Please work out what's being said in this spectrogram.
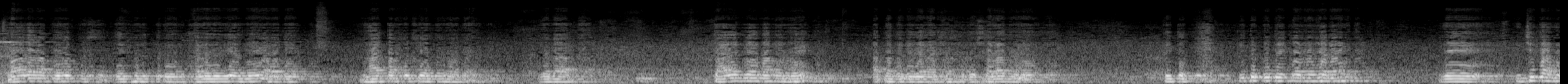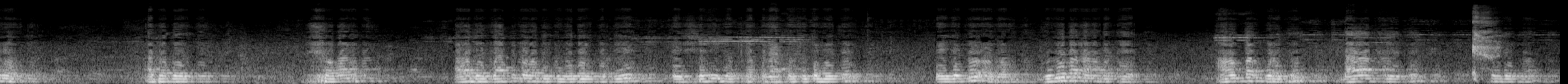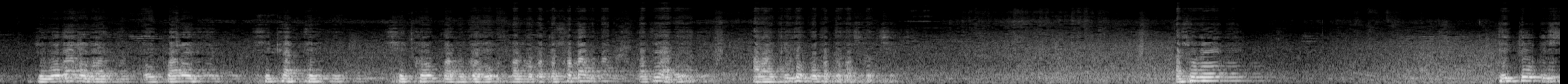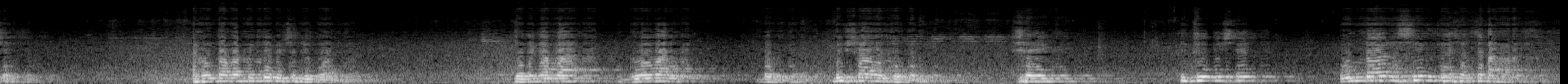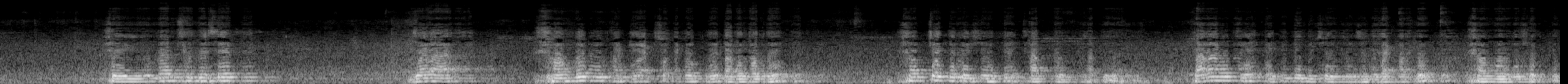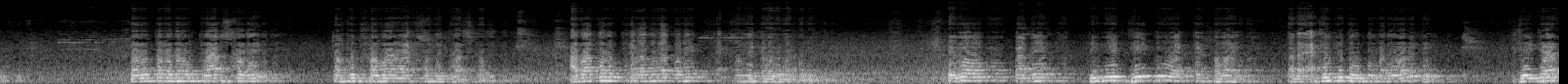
মা দ্বারা প্রয়োগ করছে দেশের নেত্রী খালেদা জিয়া হয়ে আমাদের ভারপ্রাপ্ত চেয়ারম্যান মহোদয় যারা তারেক রহমানের হয়ে আপনাদেরকে জানাই সাথে সালাম হলো কৃতজ্ঞ কৃতজ্ঞতা কারণে জানাই যে কিছুটা হলো আপনাদের সবাই, আমাদের জাতীয়তাবাদী যুবদলকে দিয়ে এই শ্রেণি লক্ষ্যে আপনারা আকর্ষিত হয়েছে। এই জন্য এবং যুবদল আমাদেরকে আহ্বান করেছে, দাওয়াত দিয়েছে। সেই জন্য যুবদল এবং এই কলেজ শিক্ষার্থী শিক্ষক, কর্মচারী, কর্মকর্তা সবার কাছে আমি আমার কৃতজ্ঞতা প্রকাশ করছি। আসলে তৃতীয় বিশ্বে, এখন তো আমরা তৃতীয় বিশ্বের যুগ যেটাকে আমরা গ্লোবাল বলি বিশ্বায়নের যুগ বলি। সেই তৃতীয় বিশ্বের উন্নয়নশীল দেশ হচ্ছে বাংলাদেশ। সেই উন্নয়নশীল দেশের যারা সংগঠন থাকে একশো একত্রে তাদের মধ্যে সবচাইতে বেশি হচ্ছে ছাত্র ছাত্রীরা। তারা হচ্ছে এই বিশ্বের একমাত্র সংগঠিত শক্তি। কারণ তারা যখন ক্লাস করে, তখন সবাই একসঙ্গে ক্লাস করে। আবার যখন খেলাধুলা করে, একসঙ্গে খেলাধুলা করে। এবং তাদের দিনের যে কোনো একটা সময় তারা একত্রিত হতে পারে অনেকে। যেটা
